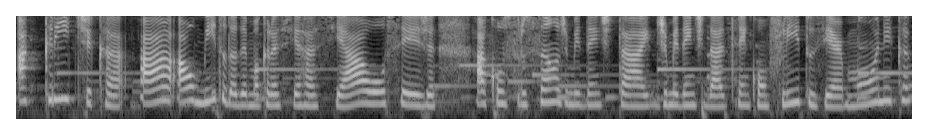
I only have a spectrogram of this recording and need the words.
a crítica ao mito da democracia racial, ou seja, a construção de uma identidade, de uma identidade sem conflitos e harmônica.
